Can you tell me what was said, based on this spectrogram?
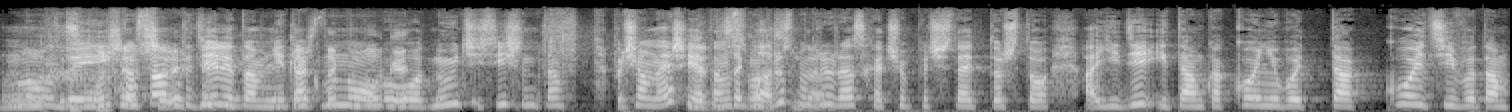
Ну, да и на самом-то деле там не так много, вот, ну и частично там. Причем, знаешь, я там смотрю, смотрю, раз хочу почитать то, что о еде, и там какой-нибудь такой, типа там,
